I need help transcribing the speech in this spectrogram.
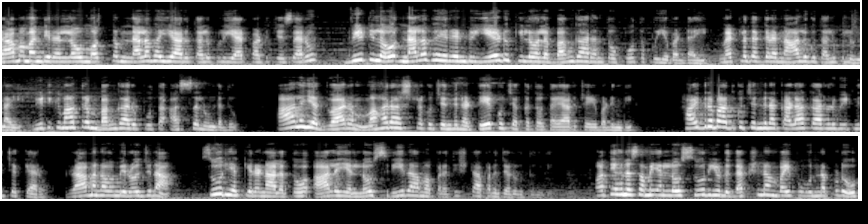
రామ మందిరంలో మొత్తం నలభై ఆరు తలుపులు ఏర్పాటు చేశారు. వీటిలో నలభై రెండు ఏడు కిలోల బంగారంతో పూత పూయబడ్డాయి. మెట్ల దగ్గర నాలుగు తలుపులున్నాయి. వీటికి మాత్రం బంగారు పూత అస్సలుండదు. ఆలయ ద్వారం మహారాష్ట్రకు చెందిన టేకు చెక్కతో తయారు చేయబడింది. హైదరాబాద్కు చెందిన కళాకారులు వీటిని చెక్కారు. రామనవమి రోజున సూర్యకిరణాలతో ఆలయంలో శ్రీరామ ప్రతిష్టాపన జరుగుతుంది. మధ్యాహ్న సమయంలో సూర్యుడు దక్షిణం వైపు ఉన్నప్పుడు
